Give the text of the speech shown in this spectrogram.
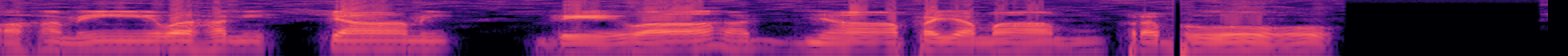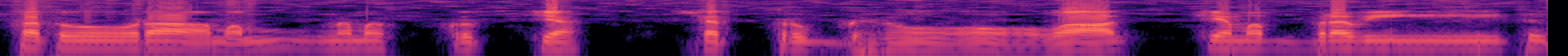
अहमेव हनिष्यामि देवाज्ञापय माम् प्रभो। ततो रामम् नमस्कृत्य शत्रुघ्नो वाक्यमब्रवीत्।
